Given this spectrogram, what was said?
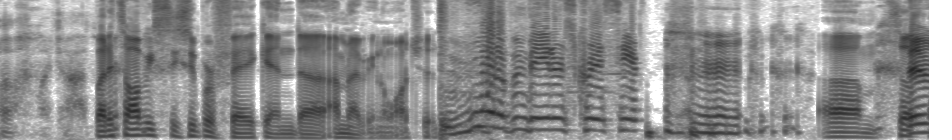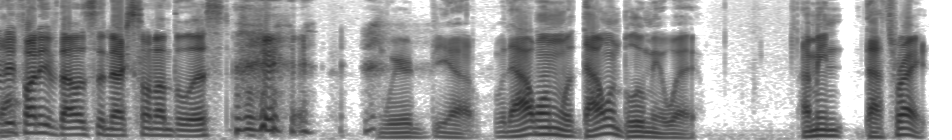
Oh my god. But it's obviously super fake, and uh, I'm not even gonna watch it. What up, invaders? Chris here. Um, so It would be funny if that was the next one on the list. weird, yeah. That one, that one blew me away. I mean, that's right.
